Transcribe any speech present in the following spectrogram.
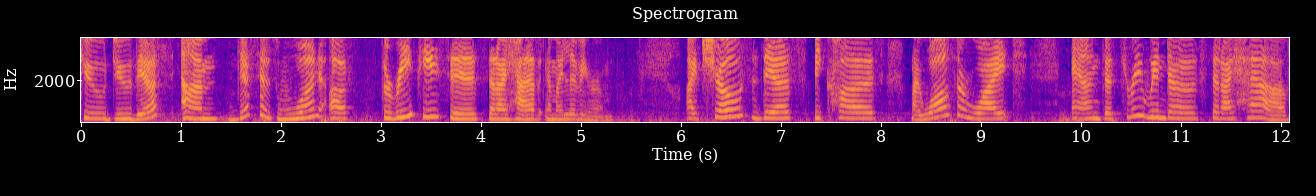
to do this. Um, this is one of three pieces that I have in my living room. I chose this because my walls are white and the three windows that I have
